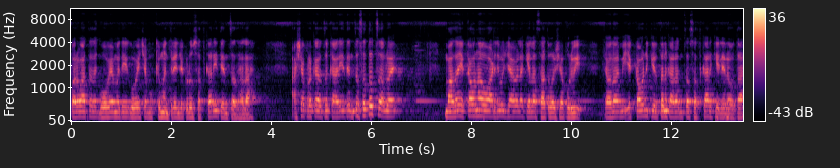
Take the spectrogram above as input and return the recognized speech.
परवा आता गोव्यामध्ये गोव्याच्या मुख्यमंत्र्यांच्याकडून सत्कारही त्यांचा झाला. अशा प्रकारचं कार्य त्यांचं सतत चालू आहे. माझा एकावन्नावा वाढदिवस ज्यावेळेला केला सात वर्षापूर्वी त्यावेळेला मी एकावन्न कीर्तनकारांचा सत्कार केलेला होता.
